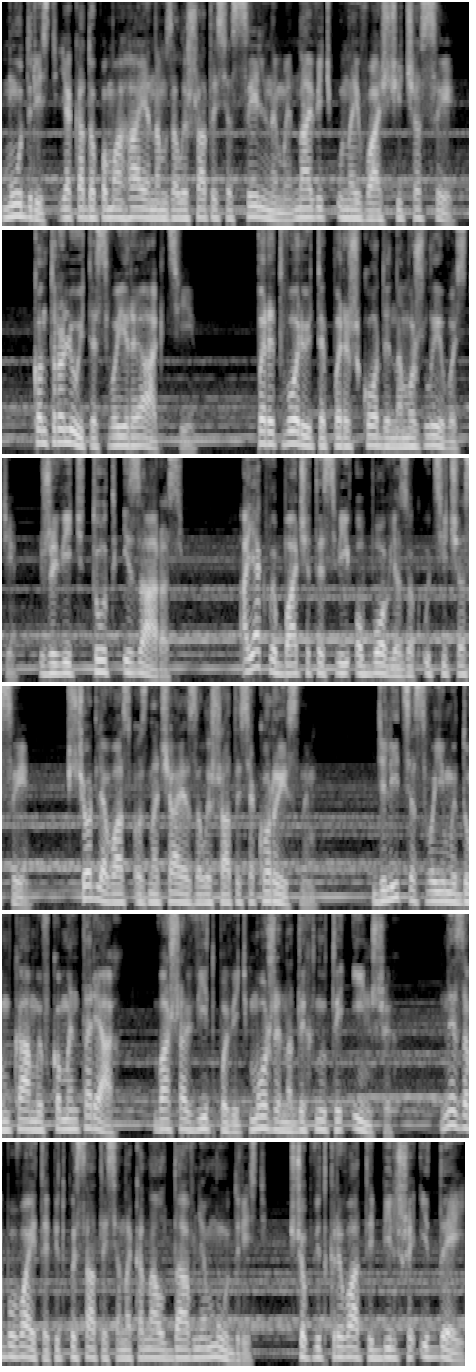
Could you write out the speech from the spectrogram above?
мудрість, яка допомагає нам залишатися сильними навіть у найважчі часи. Контролюйте свої реакції, перетворюйте перешкоди на можливості, живіть тут і зараз. А як ви бачите свій обов'язок у ці часи? Що для вас означає залишатися корисним? Діліться своїми думками в коментарях. Ваша відповідь може надихнути інших. Не забувайте підписатися на канал Давня Мудрість, щоб відкривати більше ідей,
